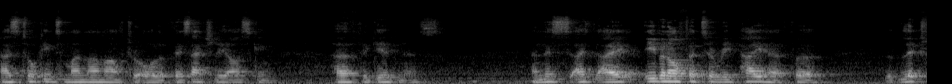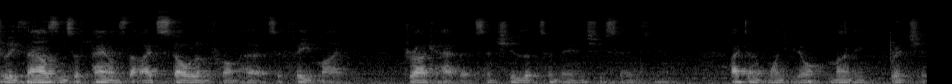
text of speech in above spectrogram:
I was talking to my mum after all of this, actually asking her forgiveness. And this, I, I even offered to repay her for literally thousands of pounds that I'd stolen from her to feed my drug habits. And she looked at me and she said, I don't want your money, Richard.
